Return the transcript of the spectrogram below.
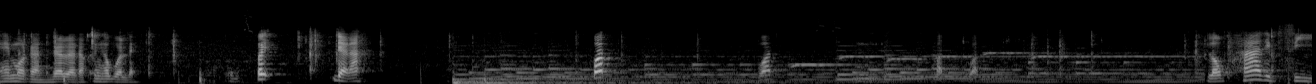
ให้หมดก่อนเดี๋ยวเราขึ้นข้างบนเลยเฮ้ยเดี๋ยวนะ what what what what ลบห้าสิบสี่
